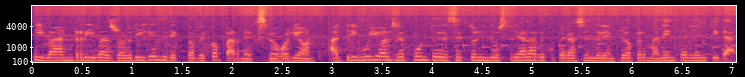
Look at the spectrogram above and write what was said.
Iván Rivas Rodríguez, director de Coparmex Nuevo León, atribuyó al repunte del sector industrial la recuperación del empleo permanente en la entidad.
